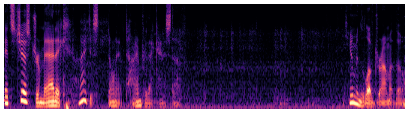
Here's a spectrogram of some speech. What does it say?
it's just dramatic. I just don't have time for that kind of stuff. Humans love drama though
